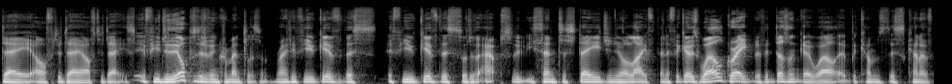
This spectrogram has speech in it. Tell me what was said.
day after day after day. If you do the opposite of incrementalism, right? If you give this, if you give this sort of absolutely center stage in your life, then if it goes well, great. But if it doesn't go well, it becomes this kind of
